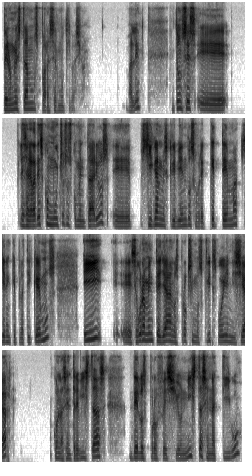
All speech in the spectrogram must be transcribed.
pero no estamos para hacer motivación. ¿Vale? Entonces, eh, les agradezco mucho sus comentarios. Eh, síganme escribiendo sobre qué tema quieren que platiquemos y seguramente ya en los próximos clips voy a iniciar con las entrevistas de los profesionistas en activo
